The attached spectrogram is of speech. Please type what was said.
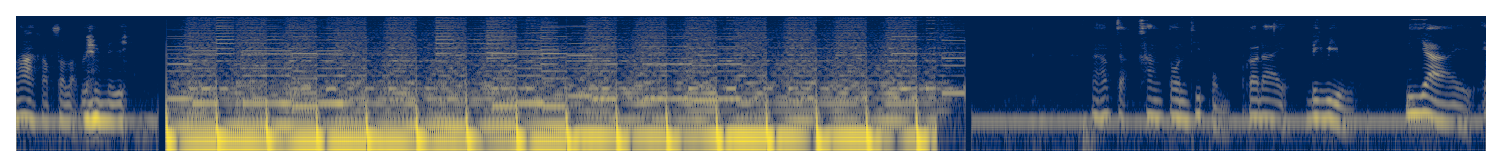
มากครับสำหรับเล่มนี้ จากข้างต้นที่ผมก็ได้รีวิว นิยายเอ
